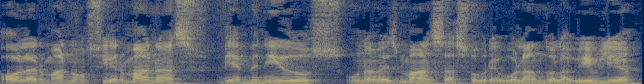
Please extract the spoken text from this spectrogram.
Hola hermanos y hermanas, bienvenidos una vez más a Sobrevolando la Biblia.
